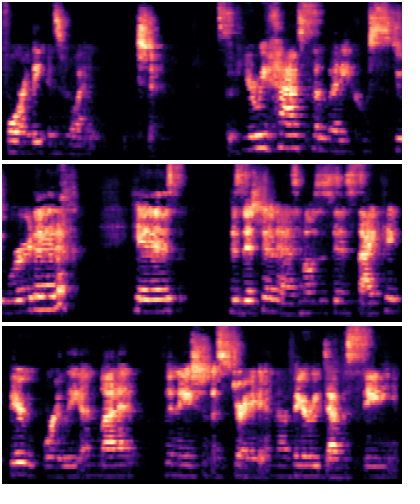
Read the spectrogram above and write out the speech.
for the Israelite nation. So here we have somebody who stewarded his position as Moses' sidekick very poorly and led the nation astray in a very devastating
